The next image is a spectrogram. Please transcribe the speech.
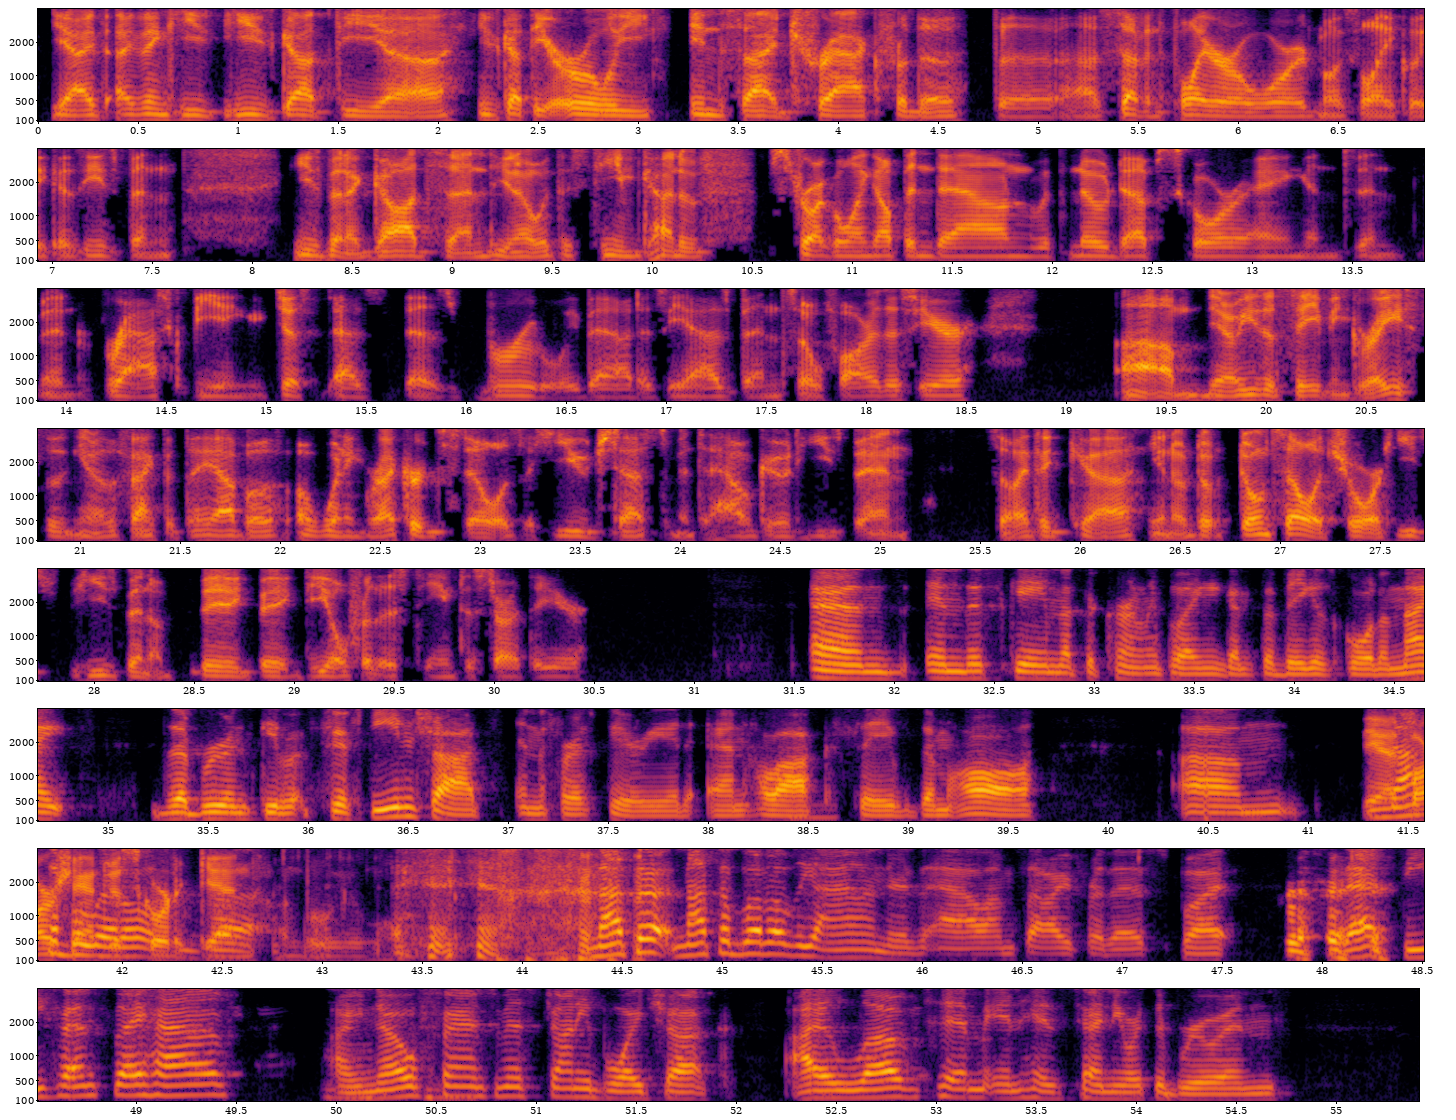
Yeah, I, I, think he he's got the uh, he's got the early inside track for the the uh, seventh player award most likely because he's been he's been a godsend. You know, with his team kind of struggling up and down with no depth scoring and and and Rask being just as as brutally bad as he has been so far this year. Um, you know, he's a saving grace. The, you know, the fact that they have a, a winning record still is a huge testament to how good he's been. So I think uh, you know don't don't sell it short. He's he's been a big big deal for this team to start the year. And in this game that they're currently playing against the Vegas Golden Knights, the Bruins gave up 15 shots in the first period, and Halak saved them all. Um, yeah, Marchand just scored again. The, Unbelievable. not to not to belittle the Islanders, Al. I'm sorry for this, but that defense they have, I know fans miss Johnny Boychuk. I loved him in his tenure with the Bruins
